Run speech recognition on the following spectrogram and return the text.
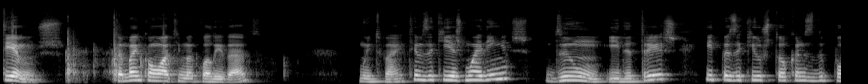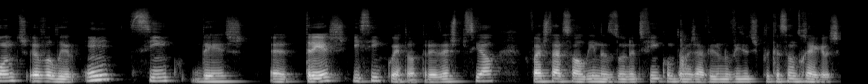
temos também com ótima qualidade. Muito bem. Temos aqui as moedinhas de 1 e de 3 e depois aqui os tokens de pontos a valer 1, 5, 10, 3 e 50. O 3 é especial, vai estar só ali na zona de fim, como também já viram no vídeo de explicação de regras.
